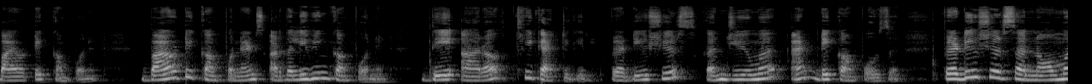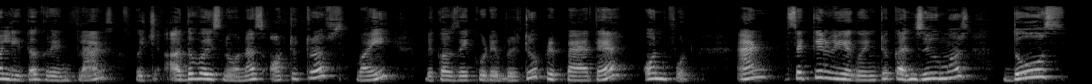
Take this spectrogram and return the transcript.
biotic component. Biotic components are the living component. They are of three categories, producers, consumer and decomposer. Producers are normally the green plants which otherwise known as autotrophs. Why? Because they could able to prepare their own food. And second we are going to consumers. Those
